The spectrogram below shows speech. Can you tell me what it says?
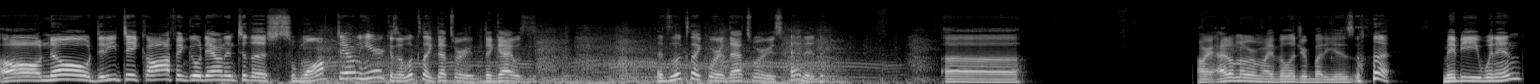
Oh no, did he take off and go down into the swamp down here? Because it looks like that's where the guy was. It looks like where that's where he's headed. Uh. All right, I don't know where my villager buddy is. Maybe he went in?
